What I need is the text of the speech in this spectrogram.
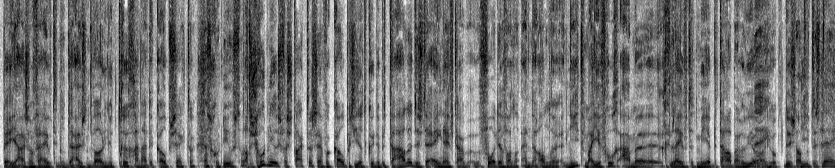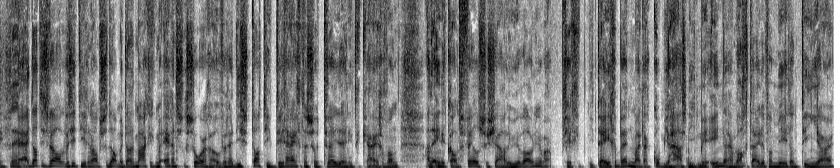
per jaar zo'n 25.000 woningen teruggaan naar de koopsector. Dat is goed nieuws, toch? Dat is goed nieuws voor starters en voor kopers die dat kunnen betalen. Dus de een heeft daar voordeel van en de ander niet. Maar je vroeg aan me, eh, levert het meer betaalbare huurwoningen op? Dus niet. Dus nee, nee. Ja, dat is wel, we zitten hier in Amsterdam, en daar maak ik me ernstig zorgen over. Hè. Die stad die dreigt een soort tweedeling te krijgen. Van aan de ene kant veel sociale huurwoningen, waar op zich ik niet tegen ben, maar daar kom je haast niet meer in. Daar zijn wachttijden van meer dan tien jaar.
